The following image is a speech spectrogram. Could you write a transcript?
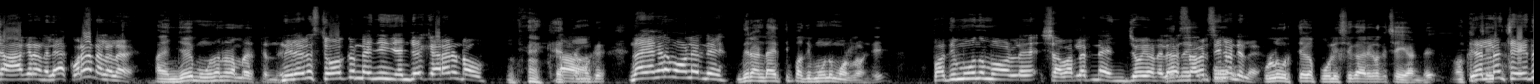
ചാകരാണ് അല്ലേ? കുറെ ഉണ്ടല്ലോ അല്ലേ? എൻജോയ് മൂന്നെണ്ണം നിലവിൽ സ്റ്റോക്ക് ഉണ്ടെങ്കിൽ എൻജോയ് കയറാനുണ്ടാവും നമുക്ക് മോഡൽ എങ്ങനെ മോളിലുണ്ട് ഇത് രണ്ടായിരത്തി പതിമൂന്ന് മോഡലുണ്ട് പതിമൂന്ന് മോഡൽ ഷവർലെറ്റിന്റെ എൻജോയ് ആണ് അല്ലേ? സീറ്റ് ഉണ്ടല്ലേ ഫുള്ള് വൃത്തിയൊക്കെ പോളിഷ് കാര്യങ്ങളൊക്കെ ചെയ്യാണ്ട് എല്ലാം ചെയ്ത്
